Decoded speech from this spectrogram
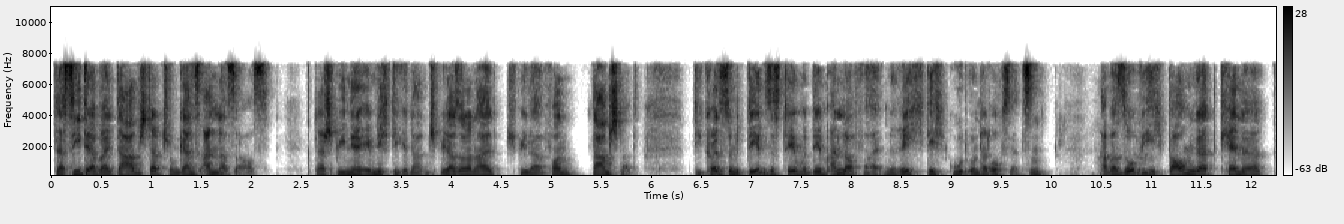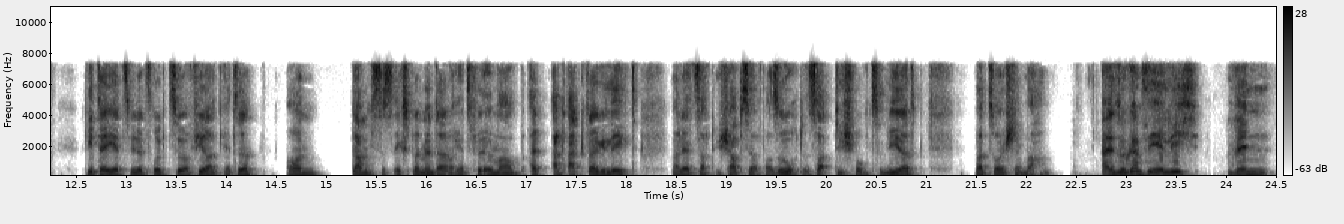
Das sieht ja bei Darmstadt schon ganz anders aus. Da spielen ja eben nicht die genannten Spieler, sondern halt Spieler von Darmstadt. Die könntest du mit dem System und dem Anlaufverhalten richtig gut unter Druck setzen. Aber so wie ich Baumgart kenne, geht er jetzt wieder zurück zur Viererkette und damit ist das Experiment dann auch jetzt für immer ad acta gelegt, weil er jetzt sagt, ich habe es ja versucht, es hat nicht funktioniert, was soll ich denn machen? Also ganz ehrlich, wenn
